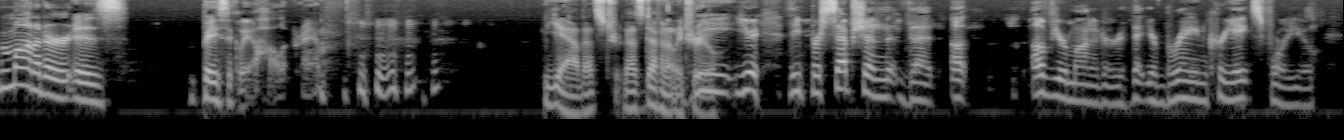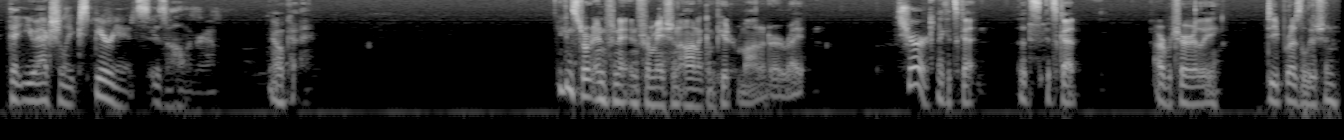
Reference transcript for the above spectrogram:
monitor is basically a hologram? Yeah, that's true. That's definitely true. The your the perception that uh, of your monitor that your brain creates for you that you actually experience is a hologram. Okay. You can store infinite information on a computer monitor, right? Sure. Like it's got that's it's got arbitrarily deep resolution.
